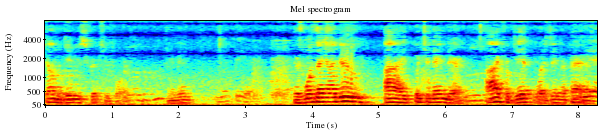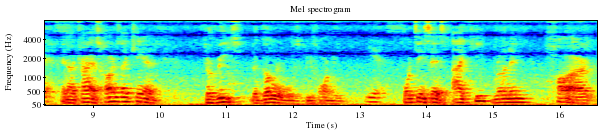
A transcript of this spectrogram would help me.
tell them to give you scripture for it. Mm-hmm. Amen. That's it. There's one thing I do. I put your name there. Mm-hmm. I forget what is in the past. Yes. And I try as hard as I can to reach the goals before me. Yes. 14 says, I keep running hard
